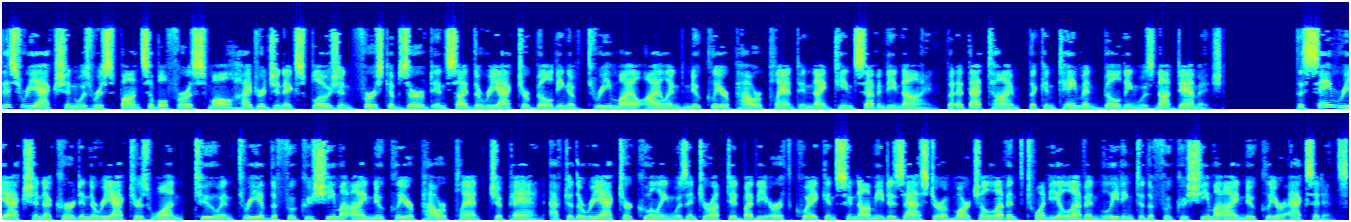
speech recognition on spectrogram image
This reaction was responsible for a small hydrogen explosion first observed inside the reactor building of Three Mile Island Nuclear Power Plant in 1979, but at that time, the containment building was not damaged. The same reaction occurred in the reactors 1, 2 and 3 of the Fukushima I nuclear power plant Japan after the reactor cooling was interrupted by the earthquake and tsunami disaster of March 11, 2011 leading to the Fukushima I nuclear accidents.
